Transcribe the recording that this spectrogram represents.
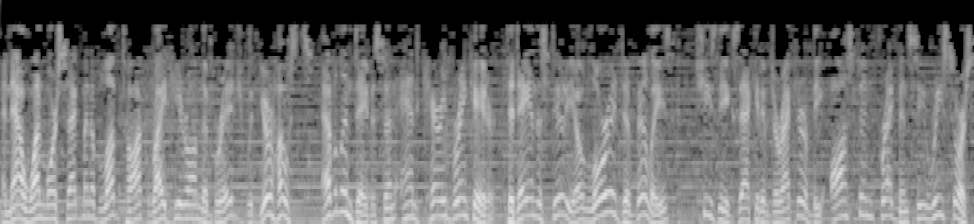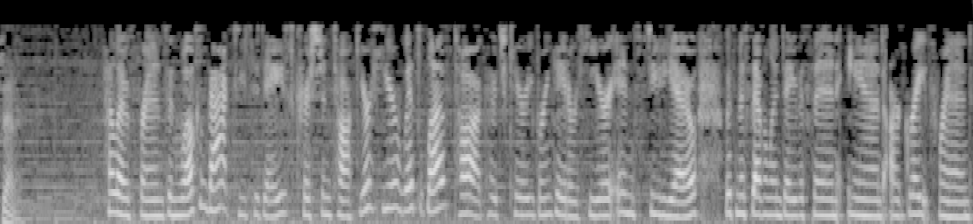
And now, one more segment of Love Talk right here on the bridge with your hosts, Evelyn Davison and Carrie Brinkater. Today in the studio, Lori DeVillbiss. She's the executive director of the Austin Pregnancy Resource Center. Hello, friends, and welcome back to today's Christian Talk. You're here with Love Talk. Coach Carrie Brinkater here in studio with Miss Evelyn Davison and our great friend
